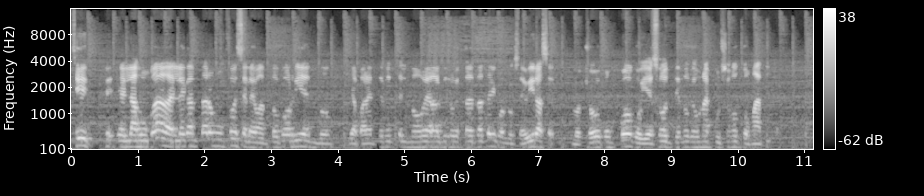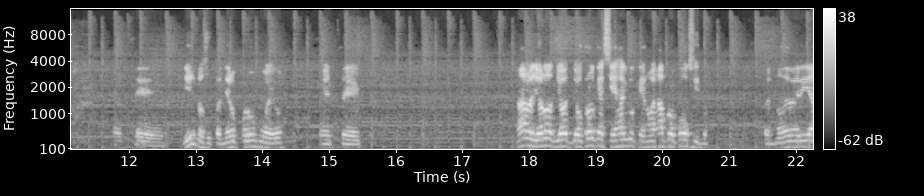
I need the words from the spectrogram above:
Sí, en la jugada él le cantaron un fue, se levantó corriendo y aparentemente él no ve al árbitro que está detrás de él y cuando se vira se lo choca un poco y eso entiendo que es una expulsión automática. Este, y lo suspendieron por un juego. Este, no, yo no, yo, yo creo que si es algo que no es a propósito, pues no debería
